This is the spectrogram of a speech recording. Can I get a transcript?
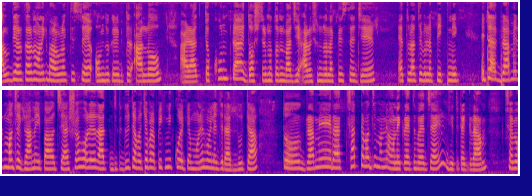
আলু দেওয়ার কারণে অনেক ভালো লাগতেছে। অন্ধকারের ভিতর আলো। আর রাত তখন প্রায় দশটার মতন বাজে। আরও সুন্দর লাগতেছে যে এত রাত্রেবেলা পিকনিক এটা গ্রামের মজা গ্রামেই পাওয়া যায়। আর শহরে রাত দুইটা বাজে আমরা পিকনিক করি। এটা মনে হয় না যে রাত দুটা তো গ্রামে রাত সাতটা বাজে মানে অনেক রাত হয়ে যায়, যেহেতু এটা গ্রাম। সবাই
